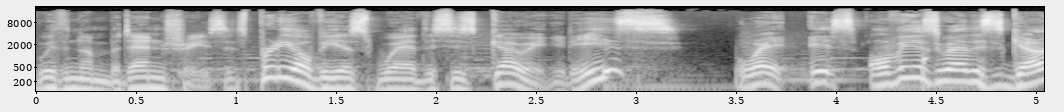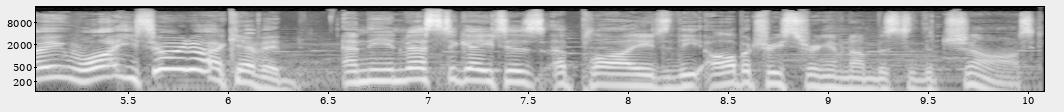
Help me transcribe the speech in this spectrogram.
with numbered entries. It's pretty obvious where this is going. It is? Wait, it's obvious where this is going? What are you talking about, Kevin? And the investigators applied the arbitrary string of numbers to the chart.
